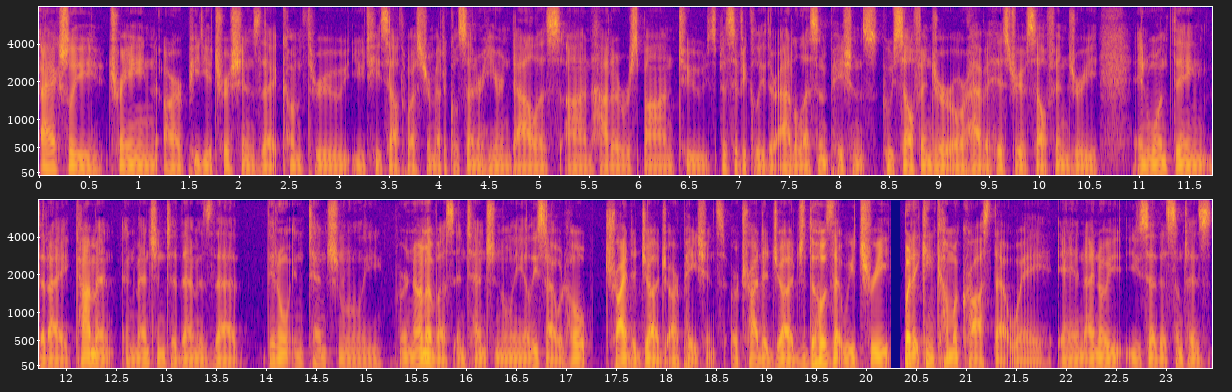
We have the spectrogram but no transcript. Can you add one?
I actually train our pediatricians that come through UT Southwestern Medical Center here in Dallas on how to respond to specifically their adolescent patients who self injure or have a history of self injury. And one thing that I comment and mention to them is that they don't intentionally, or none of us intentionally, at least I would hope, try to judge our patients or try to judge those that we treat, but it can come across that way. And I know you said that sometimes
